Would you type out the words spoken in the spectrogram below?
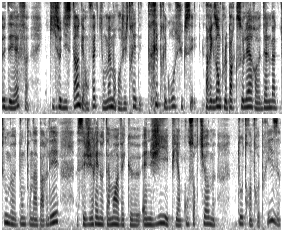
EDF, qui se distinguent, en fait, qui ont même enregistré des très très gros succès. Par exemple, le parc solaire d'Al Maktoum dont on a parlé, c'est géré notamment avec Engie et puis un consortium d'autres entreprises.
